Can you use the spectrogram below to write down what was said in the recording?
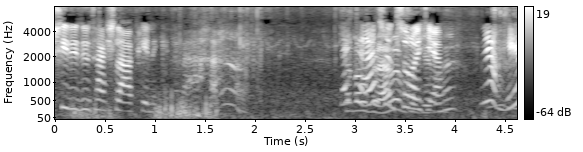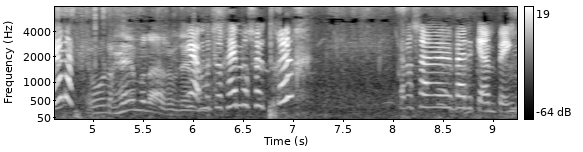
Luxie die doet haar slaapje in de kinderwagen. Lekker de hè, zo'n zonnetje. Ja, heerlijk. We worden nog helemaal daar zo Ja, we moeten nog helemaal zo terug. En dan zijn we weer bij de camping.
